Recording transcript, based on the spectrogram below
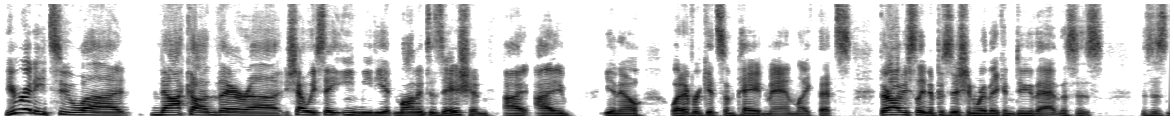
You're ready to uh, knock on their, uh, shall we say, immediate monetization. I, I, you know, whatever gets them paid, man. Like that's. They're obviously in a position where they can do that. This is. This is.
